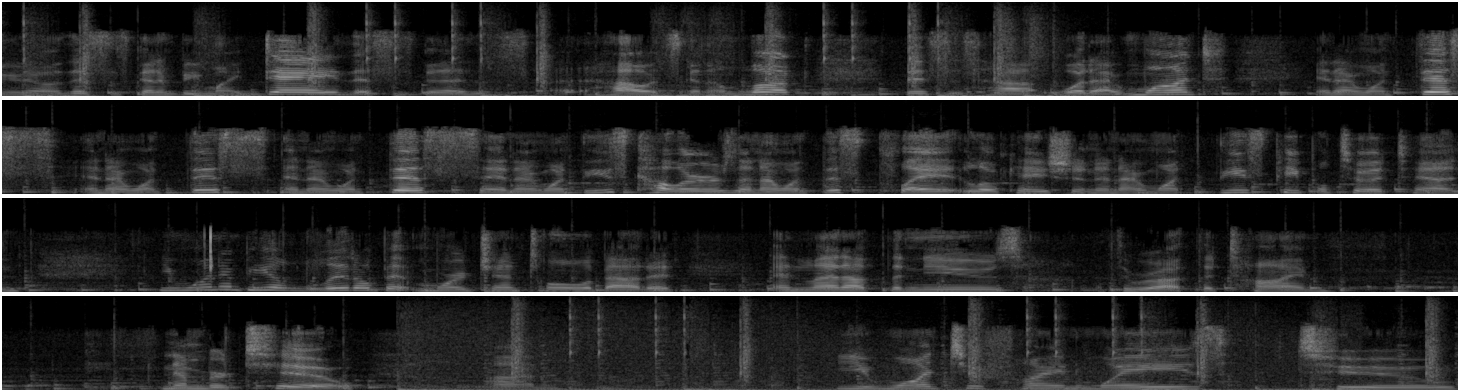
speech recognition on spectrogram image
You know, this is going to be my day, this is to how it's going to look, this is how what I want, and I want this, and I want this, and I want this, and I want these colors, and I want this play location, and I want these people to attend. You want to be a little bit more gentle about it and let out the news throughout the time. Number two, um, you want to find ways to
